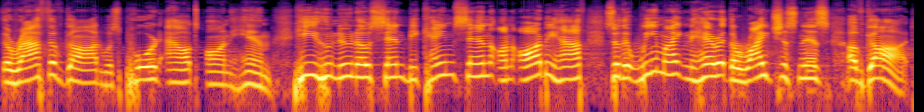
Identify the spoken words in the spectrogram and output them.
The wrath of God was poured out on him. He who knew no sin became sin on our behalf so that we might inherit the righteousness of God.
